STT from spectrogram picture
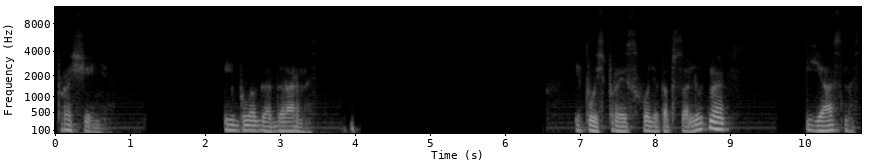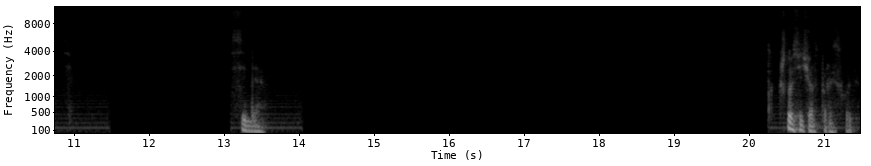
Прощение и благодарность. И пусть происходит абсолютная ясность себя. Что сейчас происходит?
